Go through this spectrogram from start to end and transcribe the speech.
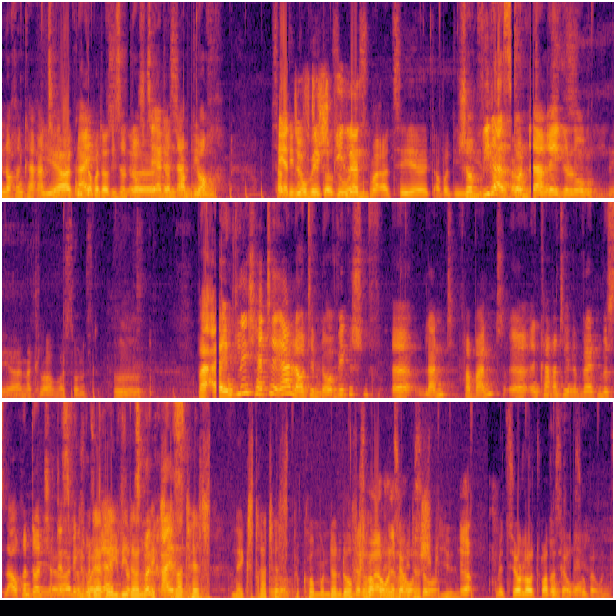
noch in Quarantäne Ja gut, bleiben. aber das, Wieso durfte äh, er denn das dann haben die, doch? Das haben Er die dürfte Norweger so spielen. erstmal erzählt, aber die... Schon wieder ja Sonderregelung. Ja, na klar, was sonst. Weil eigentlich hätte er laut dem norwegischen äh, Landverband äh, in Quarantäne bleiben müssen, auch in Deutschland. Ja, Deswegen hat er eigentlich wieder einen. Extratest, einen Extratest bekommen und dann durfte Das war er bei uns ja auch so. spielen. Ja. Mit Sörlot war das ja Okay. auch so bei uns.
